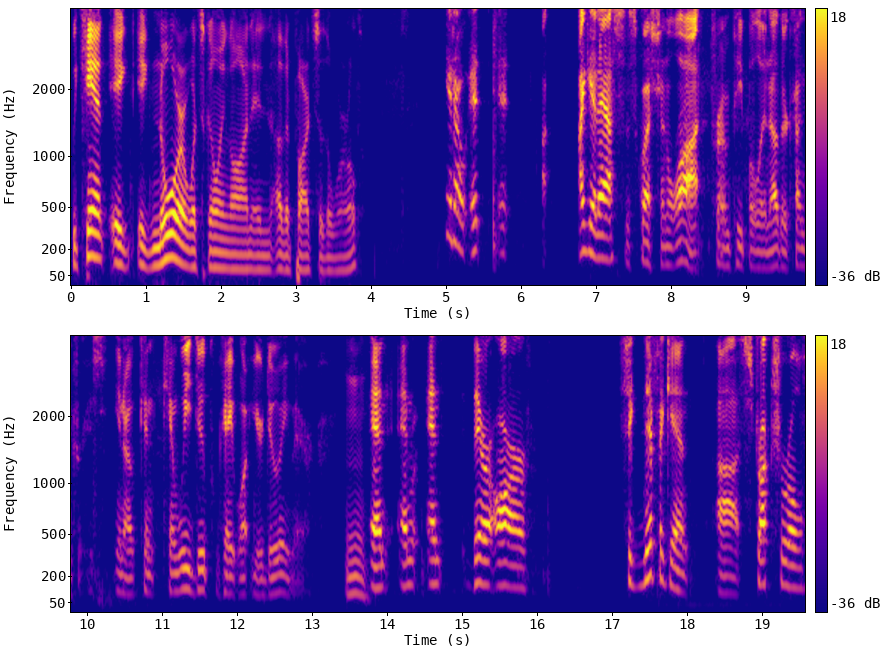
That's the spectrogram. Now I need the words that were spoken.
we can't ig- ignore what's going on in other parts of the world. You know, it, it I get asked this question a lot from people in other countries. You know, can can we duplicate what you're doing there? Mm. And and and there are significant uh, structural,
